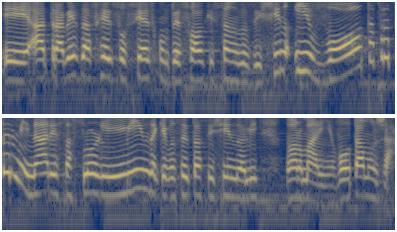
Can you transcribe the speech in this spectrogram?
eh, através das redes sociais com o pessoal que está nos assistindo e volta para terminar essa flor linda que você está assistindo ali no armarinho. Voltamos já.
